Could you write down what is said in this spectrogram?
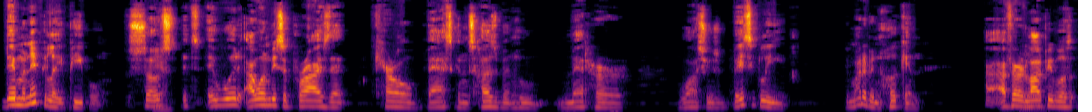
they manipulate people, so it's, it's it would I wouldn't be surprised that Carole Baskin's husband, who met her while she was basically, it might have been hooking. I- I've heard a lot of people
